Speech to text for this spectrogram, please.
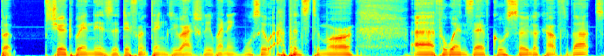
but should win is a different thing to actually winning. We'll see what happens tomorrow for Wednesday, of course, so look out for that.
